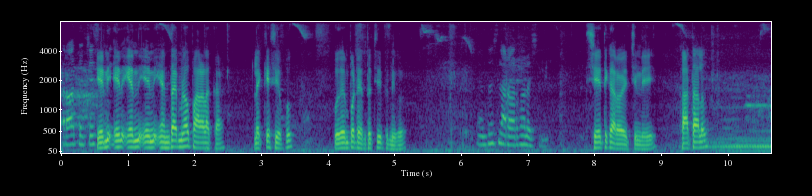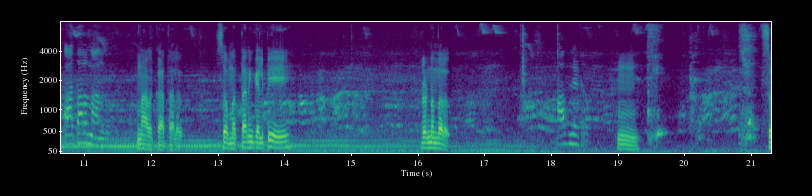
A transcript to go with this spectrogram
తర్వాత వచ్చేసి ఎన్ని ఎన్ని ఎన్ని ఎంత అమ్మినావు పాలక్క? లెక్కేసి చెప్పు ఉదయం పూట ఎంత వచ్చింది నీకు? ఎంత వచ్చింది? అరవై రూపాయలు వచ్చింది. చేతికి అరవై వచ్చింది. ఖాతాలు? ఖాతాలో నాలుగు. నాలుగు ఖాతాలు. సో మొత్తానికి కలిపి రెండు వందలు. హాఫ్ లీటర్. సో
